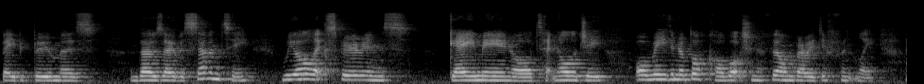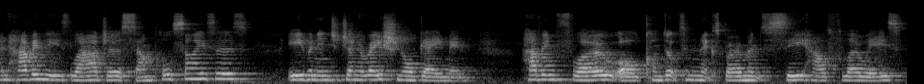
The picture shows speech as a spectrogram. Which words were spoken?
baby boomers, and those over 70, we all experience gaming or technology or reading a book or watching a film very differently. And having these larger sample sizes, even intergenerational gaming, having flow or conducting an experiment to see how flow is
